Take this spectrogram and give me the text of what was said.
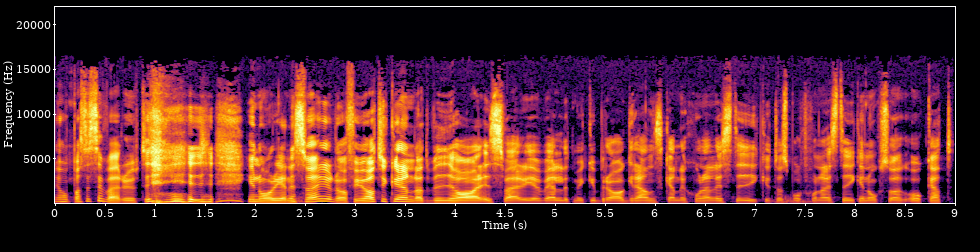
jag, hoppas det ser värre ut i, i Norge än i Sverige. Då, för Jag tycker ändå att vi har i Sverige väldigt mycket bra granskande journalistik utav sportjournalistiken också. Och att,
